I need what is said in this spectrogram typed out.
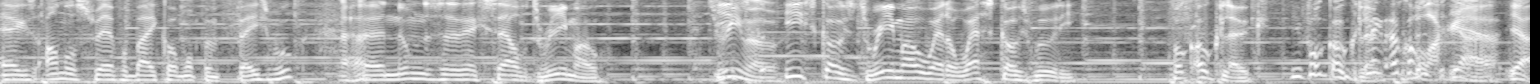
ergens anders weer voorbij komen op hun Facebook? Eh, noemden ze zichzelf Dreamo. Dreamo. East, Co- East Coast Dreamo, where the West Coast booty. Vond ik ook leuk. Die vond ik ook leuk. Klinkt ook wel lachen, ja. ja.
